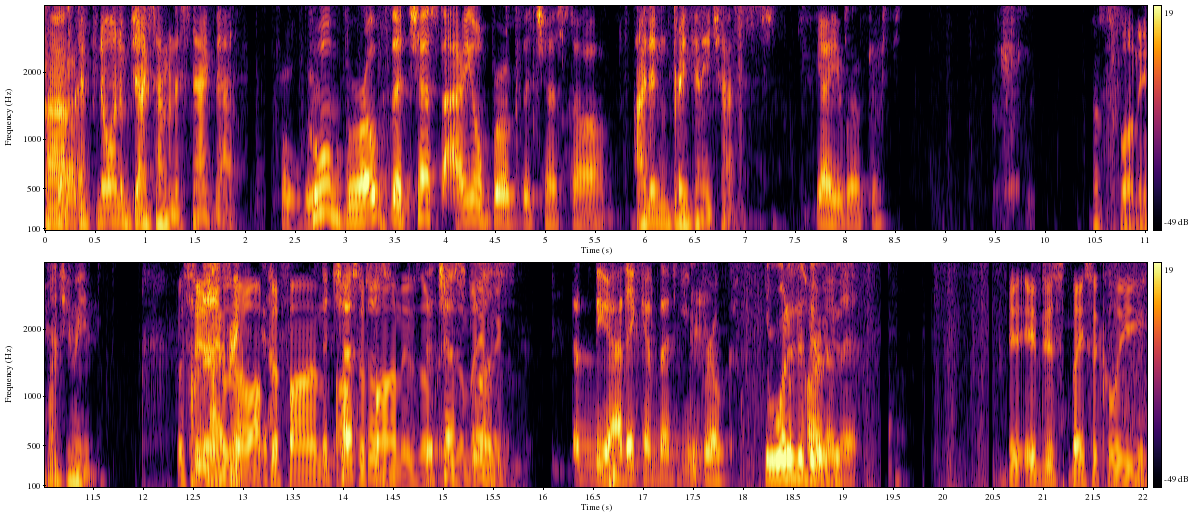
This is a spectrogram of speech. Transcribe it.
Uh, if no one objects, I'm gonna snag that. Oh. Who broke the chest? Io broke the chest off. I didn't break any chests. Yeah, you broke it. That's funny. What do you mean? But How did I seriously, break though, it? Optifine, was Optifine is, the is amazing. was in the attic, and then you broke So what does a it do? It just it. It, it just basically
